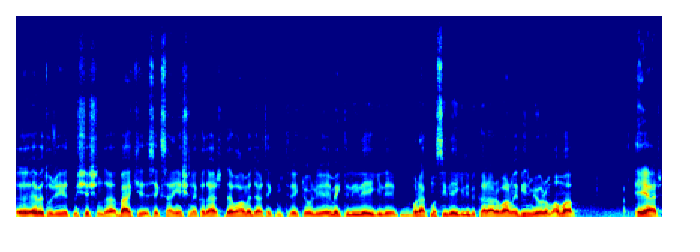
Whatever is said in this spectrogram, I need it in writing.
Ee, Evet hoca 70 yaşında belki 80 yaşına kadar devam eder teknik direktörlüğü. Emekliliğiyle ilgili bırakmasıyla ilgili bir kararı var mı bilmiyorum ama eğer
